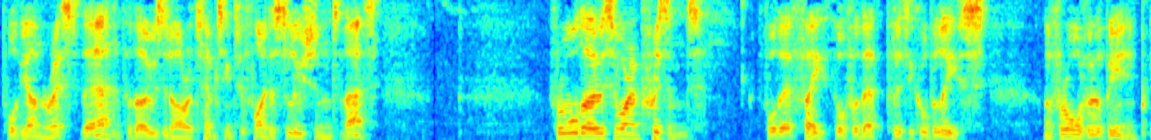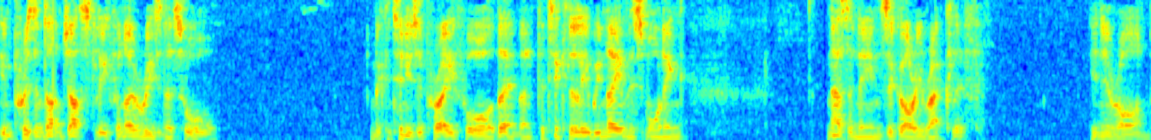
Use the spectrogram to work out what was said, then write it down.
for the unrest there, and for those that are attempting to find a solution to that, for all those who are imprisoned for their faith or for their political beliefs, and for all who have been imprisoned unjustly for no reason at all. We continue to pray for them, and particularly we name this morning Nazanin Zaghari Ratcliffe in Iran.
